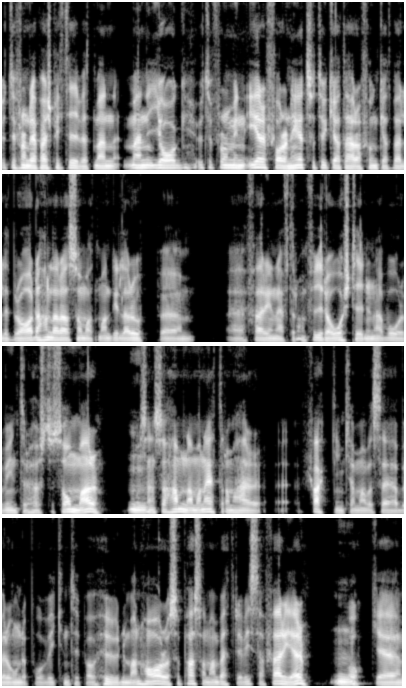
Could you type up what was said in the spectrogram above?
utifrån det perspektivet. Men, men jag, utifrån min erfarenhet, så tycker jag att det här har funkat väldigt bra. Det handlar alltså om att man delar upp eh, eh, färgerna efter de fyra årstiderna, vår, vinter, höst och sommar. Mm. Och sen så hamnar man i ett av de här eh, facken kan man väl säga, beroende på vilken typ av hud man har och så passar man bättre i vissa färger. Mm. Och eh,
